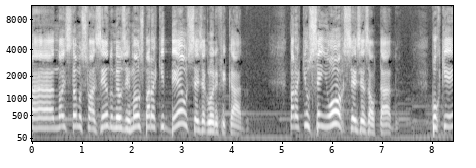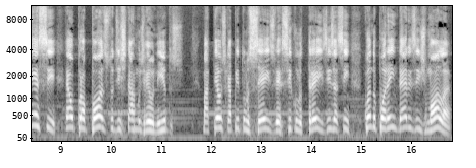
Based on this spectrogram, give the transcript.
uh, nós estamos fazendo, meus irmãos, para que Deus seja glorificado, para que o Senhor seja exaltado, porque esse é o propósito de estarmos reunidos. Mateus capítulo 6, versículo 3 diz assim: Quando, porém, deres esmola,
